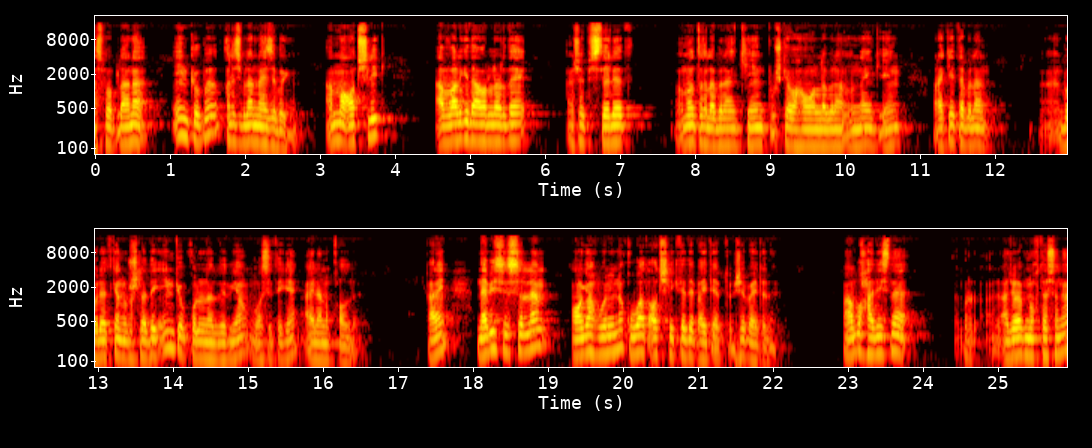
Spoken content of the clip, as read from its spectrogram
asboblarni eng ko'pi qilich bilan nayza bo'lgan. Ammo otishlik avvalgi davrlarda o'sha pistolet miltiqlar bilan keyin pushka va havonlar bilan undan keyin raketa bilan e, bo'layotgan urushlarda eng ko'p qo'llaniladigan vositaga aylanib qoldi. Qarang nabiy sallallohu alayhi vasallam ogoh bo'linglar quvvat otishlikda deb aytyapti o'sha paytida. Mana bu hadisni bir ajoyib nuqtasini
